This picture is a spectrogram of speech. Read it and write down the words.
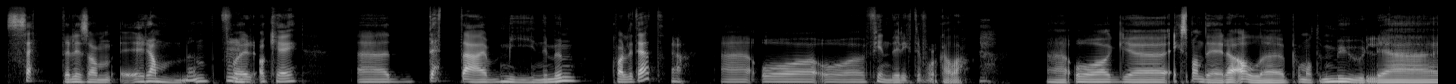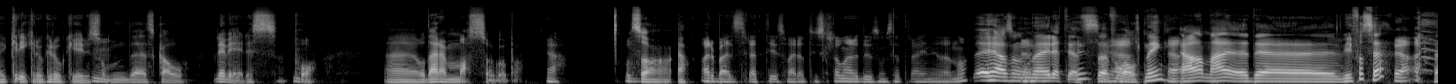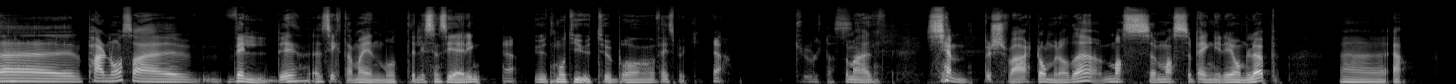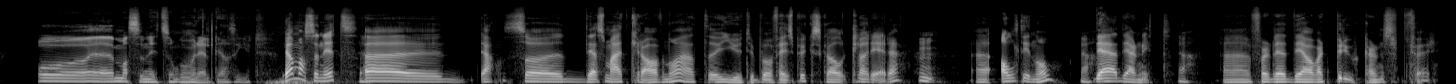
sette liksom rammen for Mm. OK, uh, dette er minimum kvalitet. Ja. eh, og, og finne de riktige folka, da. Uh, og ekspandere alle på en måte mulige kriker og kroker Mm. som det skal leveres på. Uh, og der er masse å gå på. Ja. Og- Så ja. Arbeidsrett i Sverige og Tyskland, er det du som setter deg inn i det nå? Ja, sånn Ja. eh, rettighetsforvaltning. Ja, Ja, ja. nei, det Vi får se. Ja. uh, per nå så har jeg veldig sikta meg inn mot lisensiering. Ja. Ut mot YouTube og Facebook. Kult, ass. Som er et kjempesvært område. Masse, masse penger i omløp. Uh, ja. Og eh, masse nytt som kommer hele tida, sikkert. ja, masse nytt. Eh, ja, så det som er et krav nå, er at YouTube og Facebook skal klarere Mm. uh, alt innhold. Ja. Det, det er nytt. Ja. Uh, for det, det har vært brukerens før.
